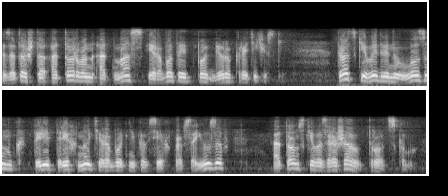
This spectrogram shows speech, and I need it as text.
за то, что оторван от масс и работает по-бюрократически. Троцкий выдвинул лозунг «перетряхнуть работников всех профсоюзов», а Томский возражал Троцкому –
